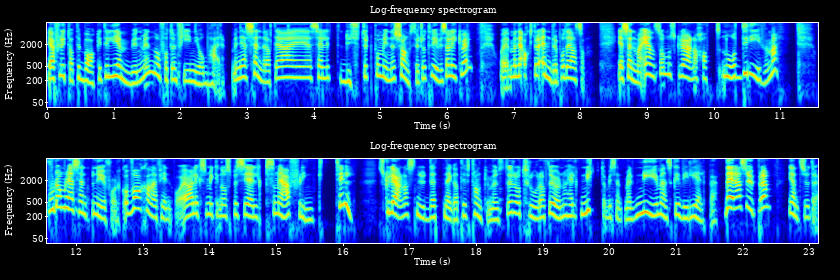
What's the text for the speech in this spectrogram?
Jeg har flytta tilbake til hjembyen min og fått en fin jobb her. Men jeg kjenner at jeg ser litt dystert på mine sjanser til å trives allikevel. Men jeg akter å endre på det, altså. Jeg kjenner meg ensom og skulle gjerne hatt noe å drive med. Hvordan blir jeg kjent med nye folk, og hva kan jeg finne på? Jeg har liksom ikke noe spesielt som jeg er flink til. Skulle gjerne ha snudd et negativt tankemønster og tror at å gjøre noe helt nytt og bli kjent med helt nye mennesker vil hjelpe. Dere er supre! Jente 23.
